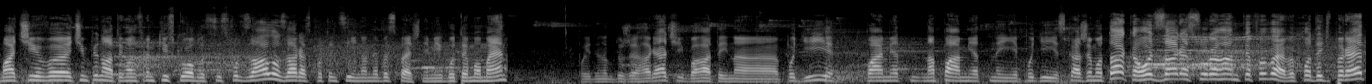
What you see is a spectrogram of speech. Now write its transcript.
матчів е, чемпіонату Івано-Франківської області з футзалу. Зараз потенційно небезпечний міг бути момент. Поєдинок дуже гарячий, багатий на події, пам'ят, на пам'ятні події, скажімо так. А от зараз ураган КФВ виходить вперед.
